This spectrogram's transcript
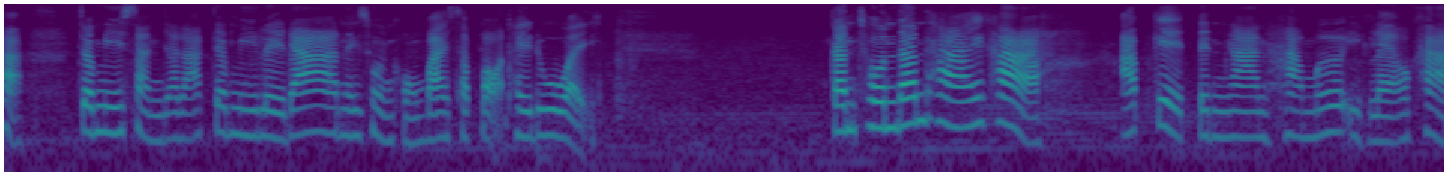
ค่ะ จะมีสัญลักษณ์จะมีเรดาร์ในส่วนของ b ายสปอร์ตให้ด้วย กันชนด้านท้ายค่ะ อัปเกรดเป็นงาน Hammer อีกแล้วค่ะ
